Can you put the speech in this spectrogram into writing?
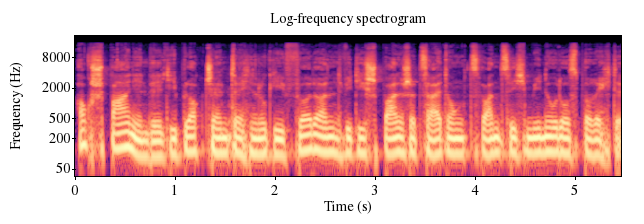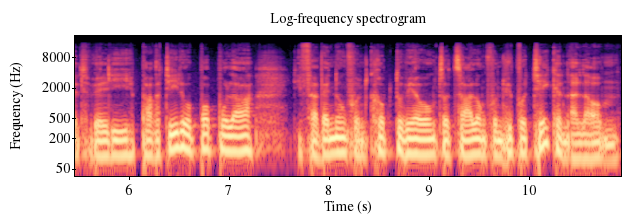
Auch Spanien will die Blockchain-Technologie fördern, wie die spanische Zeitung 20 Minutos berichtet, will die Partido Popular die Verwendung von Kryptowährungen zur Zahlung von Hypotheken erlauben.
